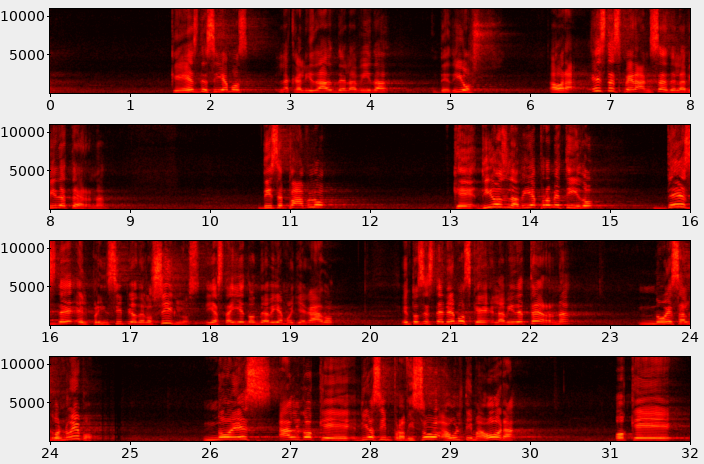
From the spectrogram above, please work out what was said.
que es, decíamos, la calidad de la vida de Dios. Ahora, esta esperanza de la vida eterna, dice Pablo, que Dios la había prometido desde el principio de los siglos, y hasta ahí es donde habíamos llegado. Entonces tenemos que la vida eterna no es algo nuevo. No es algo que Dios improvisó a última hora o que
